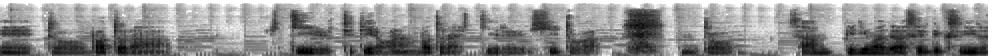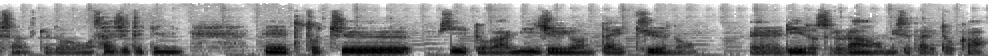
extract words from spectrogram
えっ、ー、と、バトラー率いるって言っていいのかな？バトラー率いるヒートが、うんと、3ピリまではセルティックスリードしたんですけど、もう最終的に、えっ、ー、と、途中、ヒートが24対9の、えー、リードするランを見せたりとか、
